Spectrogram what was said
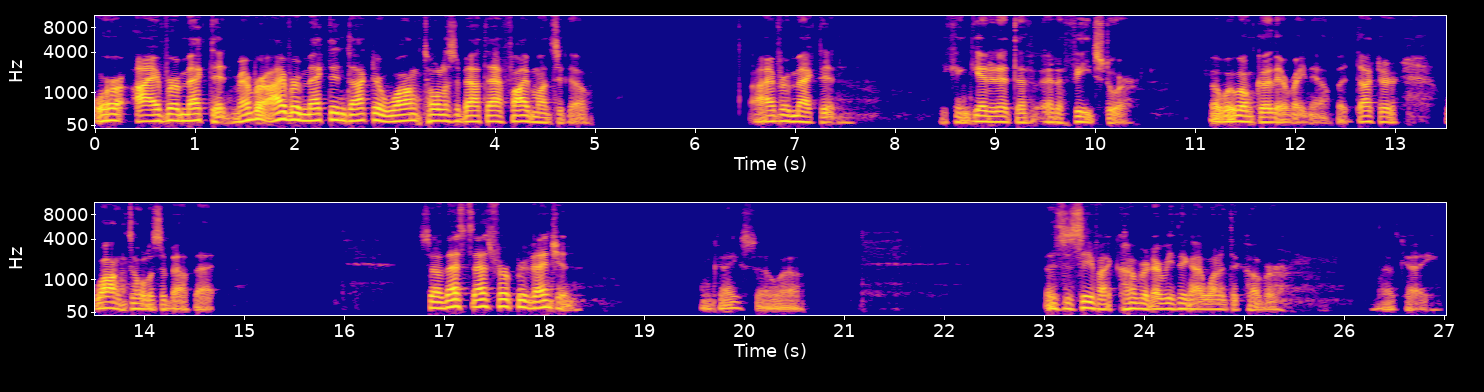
or ivermectin. Remember ivermectin? Dr. Wong told us about that five months ago. Ivermectin. You can get it at the at a feed store. But we won't go there right now. But Dr. Wong told us about that. So that's that's for prevention. Okay, so uh, let's just see if I covered everything I wanted to cover. Okay.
